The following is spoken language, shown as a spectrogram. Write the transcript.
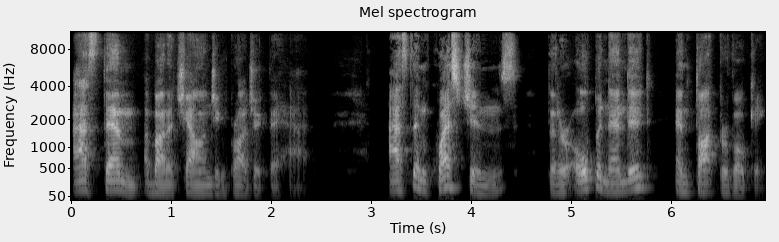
Ask them about a challenging project they had. Ask them questions that are open ended and thought provoking.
